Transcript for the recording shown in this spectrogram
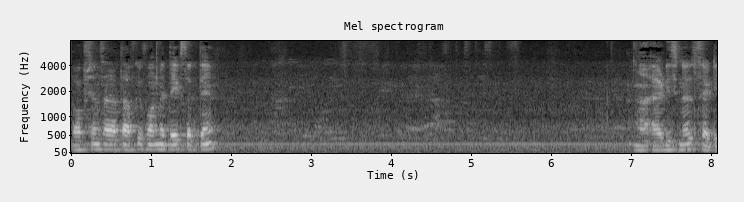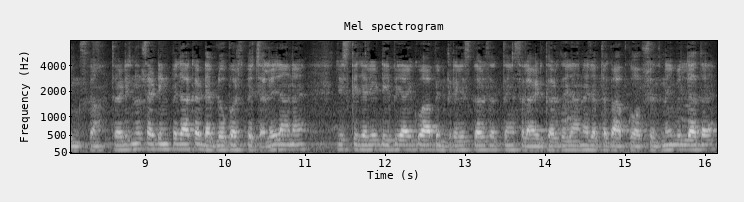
ऑप्शन आ जाता है आपके फ़ोन में देख सकते हैं। एडिशनल सेटिंग्स का। तो एडिशनल सेटिंग पे जाकर डेवलपर्स पे चले जाना है, जिसके ज़रिए डीपीआई को आप इंक्रेज कर सकते हैं स्लाइड करते जाना है, जब तक आपको ऑप्शन नहीं मिल जाता है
